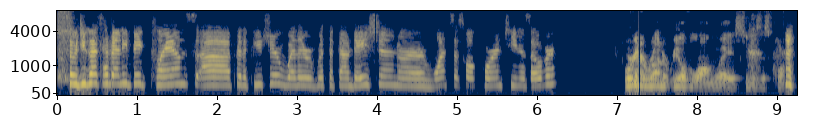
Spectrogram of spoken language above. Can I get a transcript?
So, do you guys have any big plans uh, for the future, whether with the foundation or once this whole quarantine is over? We're going to run a real long way as soon as this quarantine.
